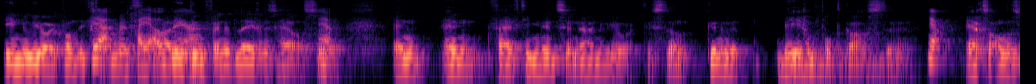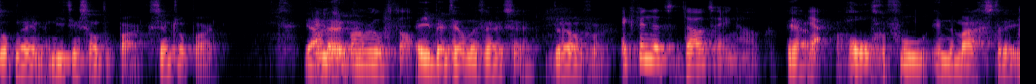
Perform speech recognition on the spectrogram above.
In New York, want ik ga Ja, met ga Harry. Doef en het Leger des Heils. Ja. En, en 15 mensen naar New York. Dus dan kunnen we weer een podcast eh, Ja, ergens anders opnemen. Niet in Central Park, Central Park. Ja, ergens leuk. op een rooftop. En je bent heel nerveus, hè, erover. Ik vind het doodeng ook. Ja, Ja. hol gevoel in de maagstreek.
